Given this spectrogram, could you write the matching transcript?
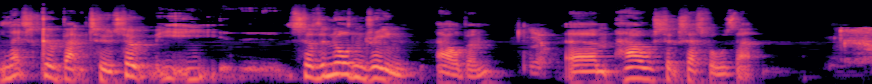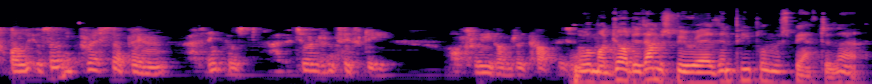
let's go back to so. So the Northern Dream album. Yeah. Um, how successful was that? Well, it was only pressed up in, I think it was either 250 or 300 copies. Oh my God, that must be rare. Then people must be after that.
